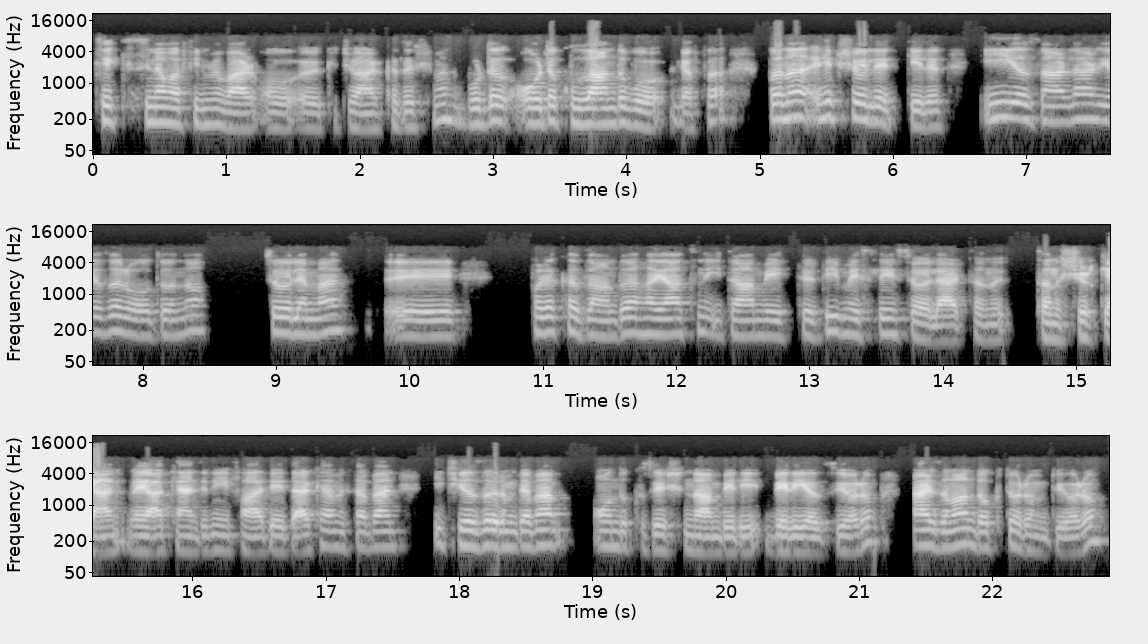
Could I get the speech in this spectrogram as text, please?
tek sinema filmi var o öykücü arkadaşımın. Burada orada kullandı bu lafı. Bana hep şöyle gelir. İyi yazarlar yazar olduğunu söylemez. E, para kazandığı, hayatını idame ettirdiği mesleği söyler tanı, tanışırken veya kendini ifade ederken. Mesela ben hiç yazarım demem. 19 yaşından beri, beri yazıyorum. Her zaman doktorum diyorum.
